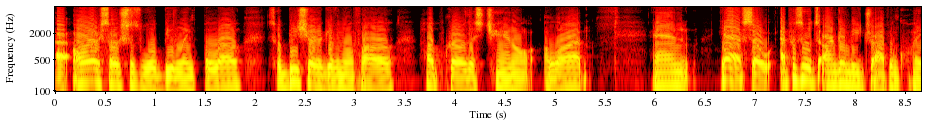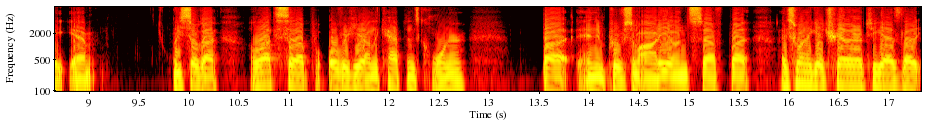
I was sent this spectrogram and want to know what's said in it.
uh, all our socials will be linked below, so be sure to give them a follow. Help grow this channel a lot. And yeah, so episodes aren't going to be dropping quite yet. We still got a lot to set up over here on the captain's corner, but and improve some audio and stuff. But I just want to get a trailer out to you guys, let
